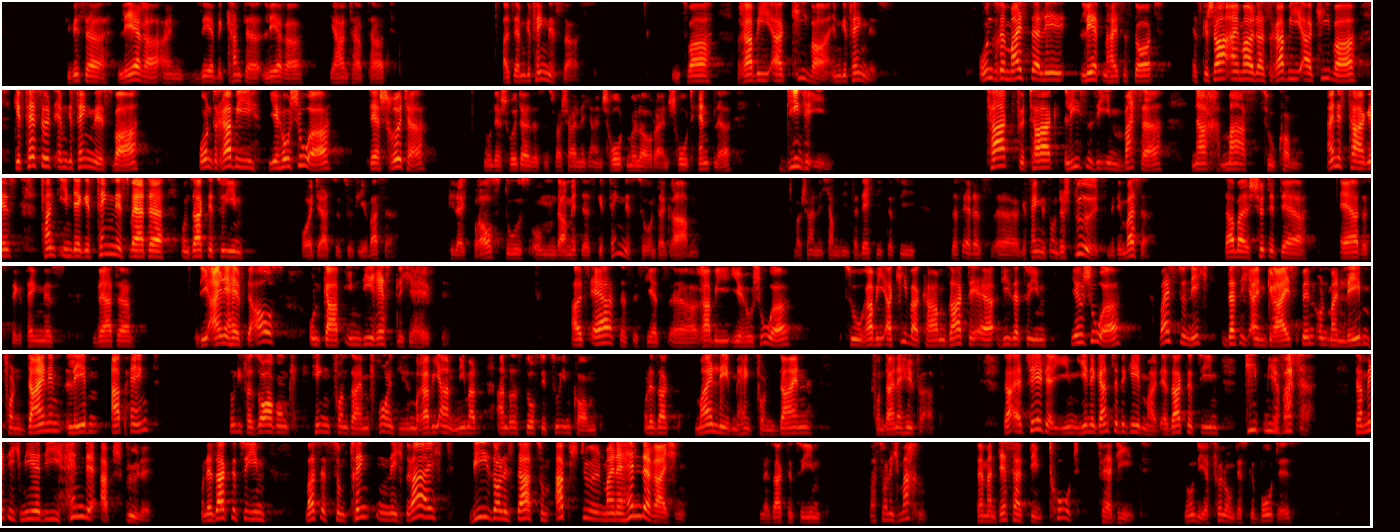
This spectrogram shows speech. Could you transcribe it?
gewisser Lehrer, ein sehr bekannter Lehrer gehandhabt hat, als er im Gefängnis saß. Und zwar Rabbi Akiva im Gefängnis. Unsere Meister lehrten, heißt es dort, es geschah einmal, dass Rabbi Akiva gefesselt im Gefängnis war und Rabbi Jehoshua, der Schröter, nun der Schröter, das ist wahrscheinlich ein Schrotmüller oder ein Schrothändler, diente ihm. Tag für Tag ließen sie ihm Wasser nach Maß zukommen. Eines Tages fand ihn der Gefängniswärter und sagte zu ihm, heute hast du zu viel Wasser. Vielleicht brauchst du es, um damit das Gefängnis zu untergraben. Wahrscheinlich haben sie ihn verdächtigt, dass, sie, dass er das äh, Gefängnis unterspült mit dem Wasser. Dabei schüttet der er, das ist der Gefängniswärter, die eine Hälfte aus und gab ihm die restliche Hälfte. Als er, das ist jetzt äh, Rabbi Jehoshua, zu Rabbi Akiva kam, sagte er dieser zu ihm, Jehoshua, weißt du nicht, dass ich ein Greis bin und mein Leben von deinem Leben abhängt? Nun, die Versorgung hing von seinem Freund, diesem Rabbi an. Niemand anderes durfte zu ihm kommen. Und er sagt, mein Leben hängt von, dein, von deiner Hilfe ab. Da erzählt er ihm jene ganze Begebenheit. Er sagte zu ihm, gib mir Wasser, damit ich mir die Hände abspüle. Und er sagte zu ihm, was es zum Trinken nicht reicht, wie soll es da zum Abstühlen meine Hände reichen? Und er sagte zu ihm, was soll ich machen, wenn man deshalb den Tod verdient? Nun, die Erfüllung des Gebotes,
